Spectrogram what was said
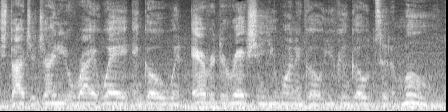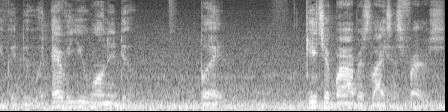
Start your journey the right way and go whatever direction you want to go. You can go to the moon. You can do whatever you want to do. But get your barber's license first.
